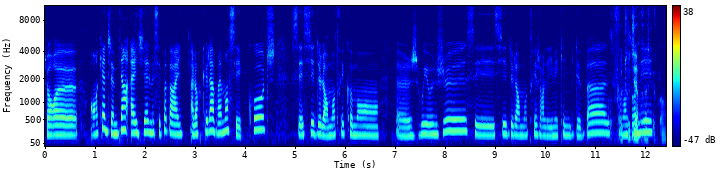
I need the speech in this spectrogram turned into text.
Genre, en enquête, j'aime bien IGL, mais c'est pas pareil. Alors que là, vraiment, c'est coach, c'est essayer de leur montrer comment jouer au jeu, c'est essayer de leur montrer genre les mécaniques de base, faut comment tout dire presque, quoi.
